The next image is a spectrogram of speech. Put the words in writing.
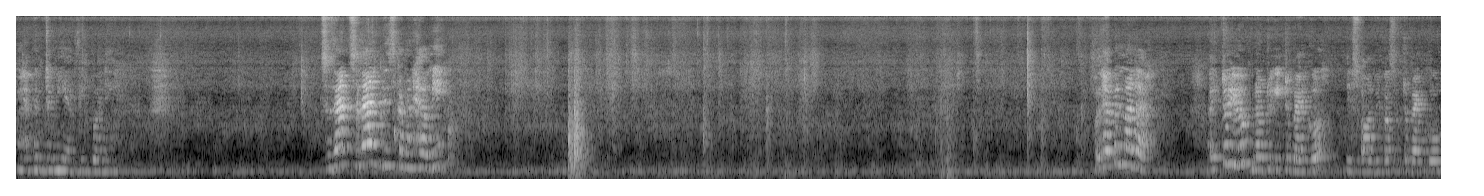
What happened to me? Burning. Suzanne, Suzanne, please come and help me. What happened, mother? I told you not to eat tobacco. This all because of tobacco.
